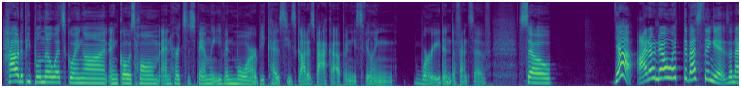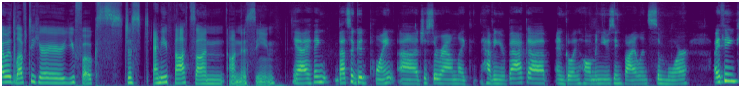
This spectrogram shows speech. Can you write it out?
how do people know what's going on and goes home and hurts his family even more because he's got his back up and he's feeling worried and defensive? So, yeah, I don't know what the best thing is, and I would love to hear you folks just any thoughts on on this scene. Yeah, I think that's a good point. Uh, just around like having your backup and going home and using violence some more. I think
